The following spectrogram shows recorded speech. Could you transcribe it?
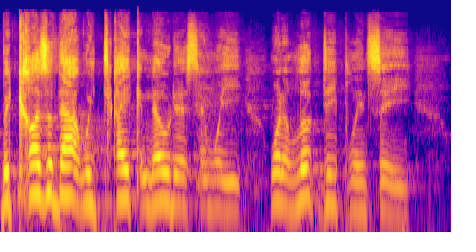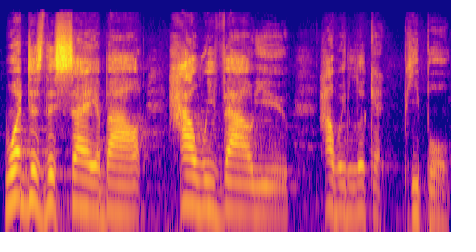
because of that, we take notice and we want to look deeply and see what does this say about how we value, how we look at people.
